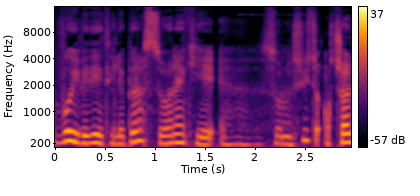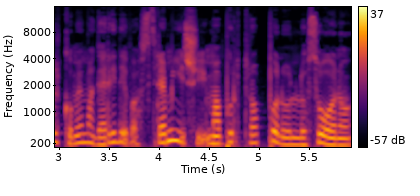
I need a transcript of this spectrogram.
Voi vedete le persone che eh, sono sui social come magari dei vostri amici, ma purtroppo non lo sono.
